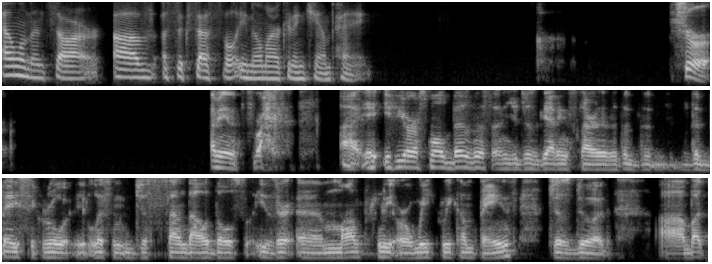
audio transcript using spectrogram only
elements are of a successful email marketing campaign. Sure. I mean uh, if you're a small business and you're just getting started, the, the, the basic rule: listen, just send out those either uh, monthly or weekly campaigns. Just do it. Uh, but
